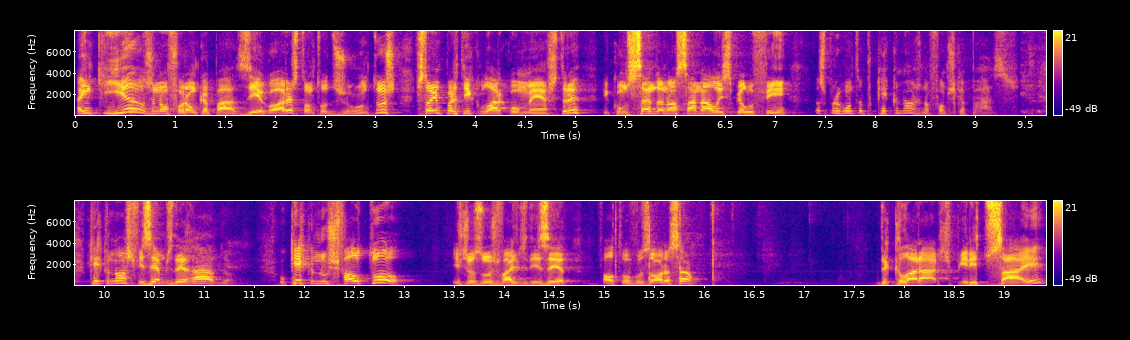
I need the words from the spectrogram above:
em que eles não foram capazes e agora estão todos juntos, estão em particular com o Mestre e começando a nossa análise pelo fim, eles perguntam porquê é que nós não fomos capazes? O que é que nós fizemos de errado? O que é que nos faltou? E Jesus vai-lhes dizer: faltou-vos a oração. Declarar Espírito sai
